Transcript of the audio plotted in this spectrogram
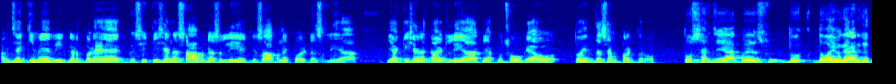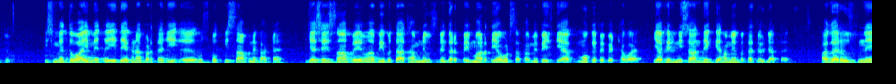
और जे कि में भी गड़बड़ है, किसी किसी ने सांप डस लिए, कि सांप ने कोई डस लिया, या किसी ने काट लिया, या कुछ हो गया हो तो इनसे संपर्क करो। तो सर जी आप दवाई वगैरह भी देते हो? इसमें दवाई में तो ये देखना पड़ता है जी उसको किस सांप ने काटा है। जैसे सांप अभी बताया था हमने उसने घर पे मार दिया व्हाट्सअप हमें भेज दिया मौके पे बैठा हुआ है। या फिर निशान देख के हमें पता चल जाता है। अगर उसने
